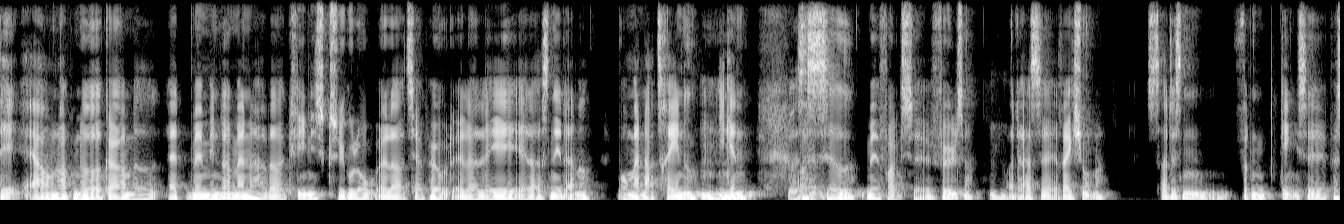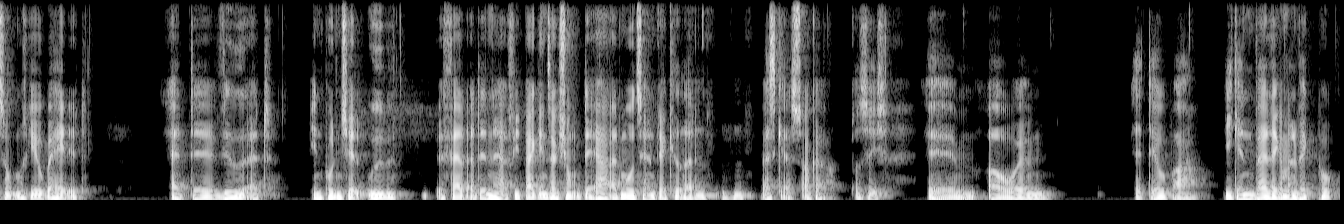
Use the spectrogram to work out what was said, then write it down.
det er jo nok noget at gøre med, at medmindre man har været klinisk psykolog, eller terapeut, eller læge, eller sådan et eller andet, hvor man har trænet mm-hmm. igen, og sidde med folks øh, følelser mm-hmm. og deres øh, reaktioner, så er det sådan for den gængse person måske ubehageligt at øh, vide, at en potentiel udfald af den her feedback-interaktion, det er, at modtageren bliver ked af den. Mm-hmm. Hvad skal jeg så gøre? Præcis. Øhm, og øhm, ja, det er jo bare, igen, hvad lægger man vægt på,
